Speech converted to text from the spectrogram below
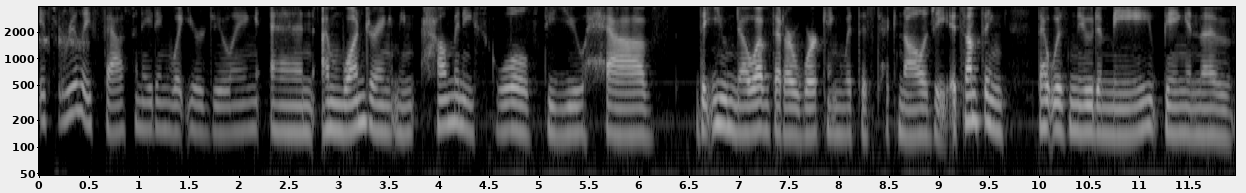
it's really fascinating what you're doing. And I'm wondering, I mean, how many schools do you have that you know of that are working with this technology? It's something that was new to me being in the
